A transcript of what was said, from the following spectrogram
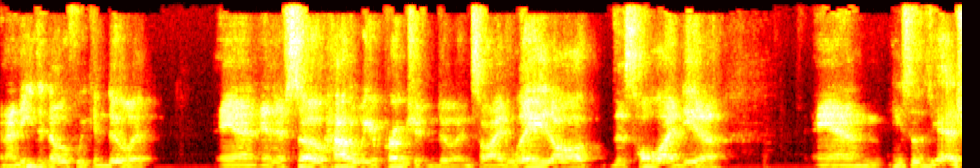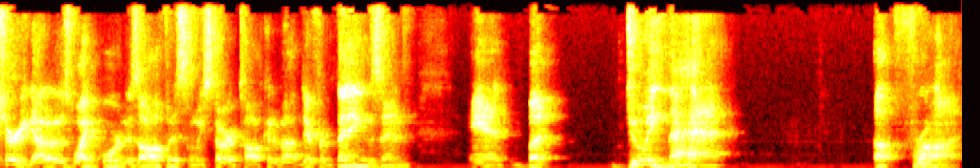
and I need to know if we can do it. And, and if so, how do we approach it and do it? And so I laid all this whole idea and he says, yeah, sure. He got on his whiteboard in his office and we started talking about different things. And, and, but doing that up front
